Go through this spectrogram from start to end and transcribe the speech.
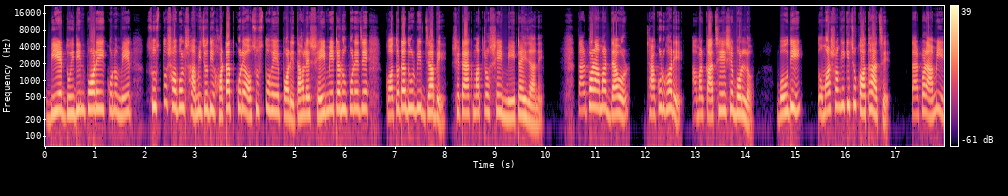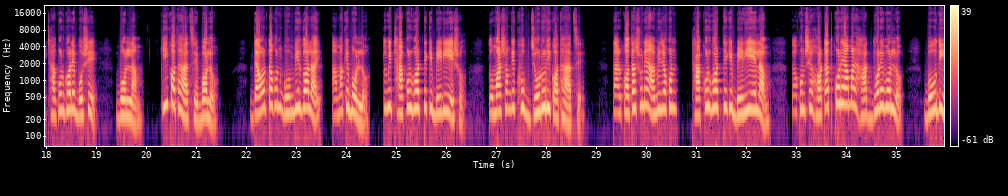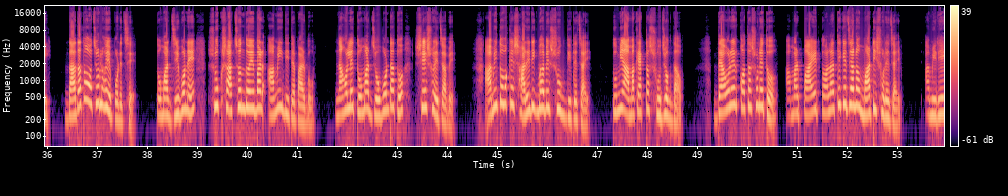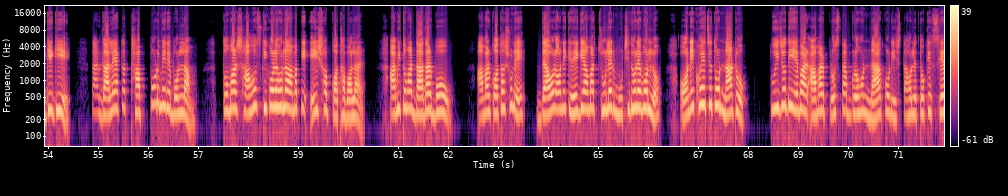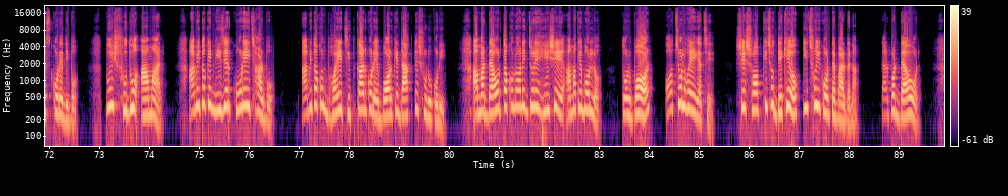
বিয়ের দুই দিন পরেই কোনো মেয়ের সুস্থ সবল স্বামী যদি হঠাৎ করে অসুস্থ হয়ে পড়ে, তাহলে সেই মেয়েটার উপরে যে কতটা দুর্বিধ যাবে, সেটা একমাত্র সেই মেয়েটাই জানে। তারপর আমার দেওর ঠাকুর ঘরে আমার কাছে এসে বলল, বৌদি, তোমার সঙ্গে কিছু কথা আছে। তারপর আমি ঠাকুর ঘরে বসে বললাম, কি কথা আছে বলো? দেওর তখন গম্ভীর গলায় আমাকে বলল, তুমি ঠাকুর ঘর থেকে বেরিয়ে এসো। তোমার সঙ্গে খুব জরুরি কথা আছে। তার কথা শুনে আমি যখন ঠাকুর ঘর থেকে বেরিয়ে এলাম, তখন সে হঠাৎ করে আমার হাত ধরে বলল, বৌদি, দাদা তো অচল হয়ে পড়েছে। তোমার জীবনে সুখ স্বাচ্ছন্দ্য এবার আমিই দিতে পারব। না হলে তোমার যৌবনটা তো শেষ হয়ে যাবে। আমি তোমাকে শারীরিকভাবে সুখ দিতে চাই। তুমি আমাকে একটা সুযোগ দাও। দেওরের কথা শুনে তো আমার পায়ের তলা থেকে যেন মাটি সরে যায়। আমি রেগে গিয়ে তার গালে একটা থাপ্পড় মেরে বললাম, তোমার সাহস কি করে হলো আমাকে এই সব কথা বলার? আমি তোমার দাদার বউ। আমার কথা শুনে দেওর অনেক রেগে আমার চুলের মুঠি ধরে বলল, অনেক হয়েছে তোর নাটক। তুই যদি এবার আমার প্রস্তাব গ্রহণ না করিস তাহলে তোকে শেষ করে দিব। তুই শুধু আমার। আমি তোকে নিজের করেই ছাড়ব। আমি তখন ভয়ে চিৎকার করে বরকে ডাকতে শুরু করি। আমার দেওর তখন অনেক জোরে হেসে আমাকে বলল তোর বর অচল হয়ে গেছে। সে সব কিছু দেখেও কিছুই করতে পারবে না। তারপর দেওর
